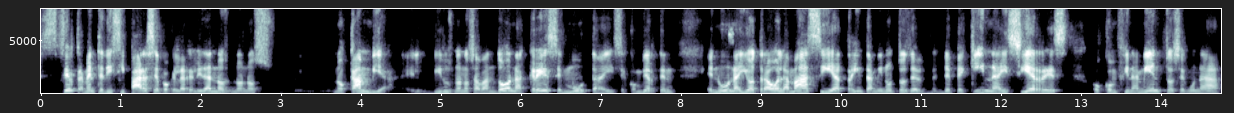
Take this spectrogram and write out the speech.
ciertamente disiparse porque la realidad no, no nos no cambia el virus no nos abandona, crece, muta y se convierte en, una y otra ola más y a 30 minutos de, de Pekín hay cierres o confinamientos en una,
